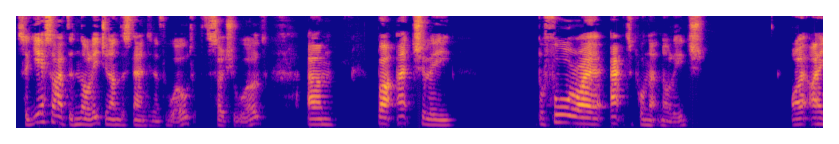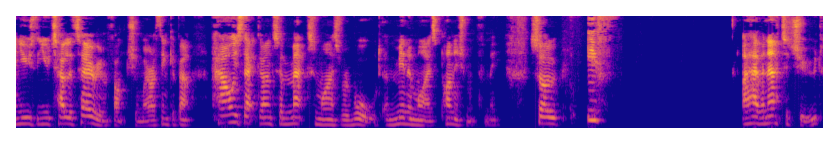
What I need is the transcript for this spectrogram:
So, yes, I have the knowledge and understanding of the world, the social world, um, but actually, before I act upon that knowledge, I, I, use the utilitarian function where I think about how is that going to maximize reward and minimize punishment for me. So, if I have an attitude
